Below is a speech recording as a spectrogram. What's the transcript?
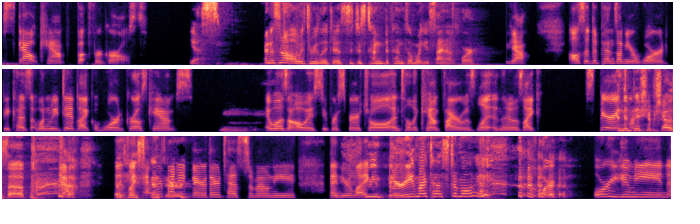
scout camp, but for girls. Yes. And it's not always religious. It just kind of depends on what you sign up for. Yeah. Also depends on your ward because when we did like ward girls camps, mm. it wasn't always super spiritual until the campfire was lit and then it was like spirit. And the time. bishop shows up. Yeah. It's like, like everybody bear their testimony, and you're like, you mean bury my testimony, or or you mean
